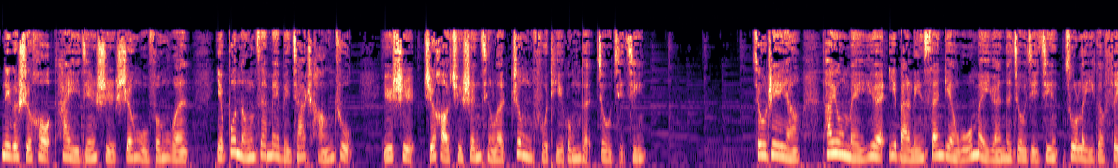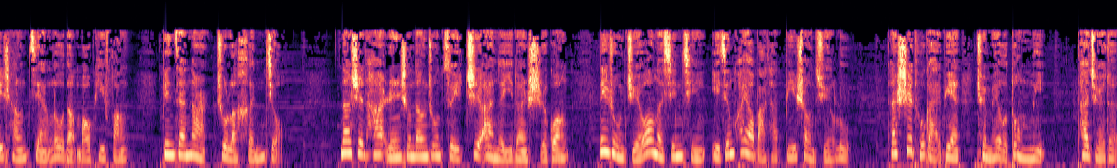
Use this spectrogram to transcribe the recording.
那个时候，他已经是身无分文，也不能在妹妹家常住，于是只好去申请了政府提供的救济金。就这样，他用每月一百零三点五美元的救济金租了一个非常简陋的毛坯房，并在那儿住了很久。那是他人生当中最至暗的一段时光，那种绝望的心情已经快要把他逼上绝路。他试图改变，却没有动力。他觉得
